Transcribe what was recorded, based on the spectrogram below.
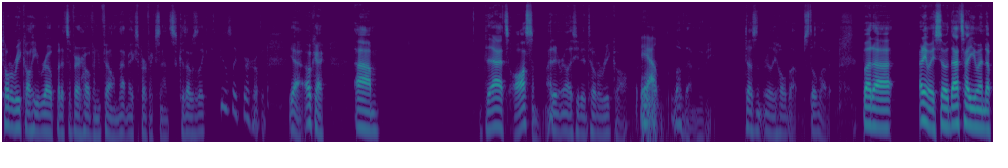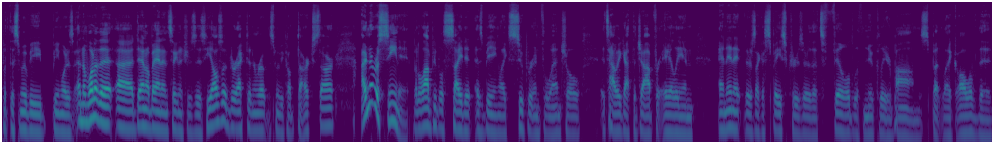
Total Recall he wrote, but it's a Verhoeven film. That makes perfect sense because I was like, it feels like Verhoeven. Yeah. Okay. Um, that's awesome. I didn't realize he did Total Recall. Yeah. Love that movie. Doesn't really hold up. Still love it. But uh, anyway, so that's how you end up with this movie being what it is. And one of the uh, Dan O'Bannon signatures is he also directed and wrote this movie called Dark Star. I've never seen it, but a lot of people cite it as being like super influential. It's how he got the job for Alien. And in it, there's like a space cruiser that's filled with nuclear bombs, but like all of the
